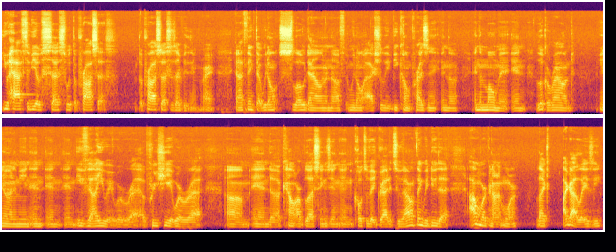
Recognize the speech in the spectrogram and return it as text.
you have to be obsessed with the process. The process is everything, right? And I think that we don't slow down enough and we don't actually become present in the in the moment and look around, you know what I mean, and and and evaluate where we're at, appreciate where we're at. Um, and uh, count our blessings and, and cultivate gratitude. I don't think we do that. I'm working on it more. Like I got lazy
